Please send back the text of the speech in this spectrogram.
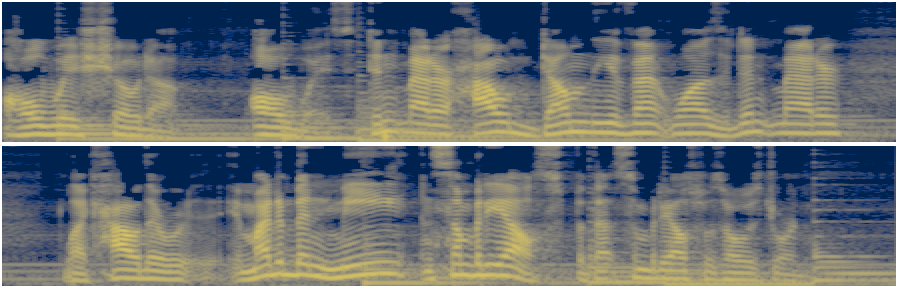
always showed up. Always. It didn't matter how dumb the event was, it didn't matter like how there were, it might have been me and somebody else, but that somebody else was always Jordan.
